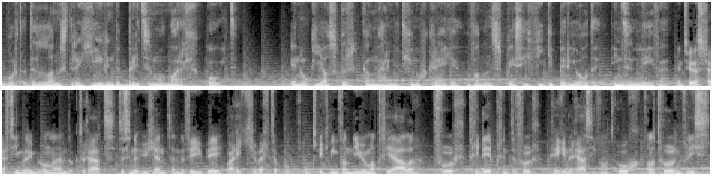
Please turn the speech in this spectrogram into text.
wordt de langst regerende Britse monarch ooit. En ook Jasper kan maar niet genoeg krijgen van een specifieke periode in zijn leven. In 2015 ben ik begonnen aan een doctoraat tussen de UGent en de VUB, waar ik gewerkt heb op ontwikkeling van nieuwe materialen voor 3D-printen voor regeneratie van het oog, van het hoornvlies.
